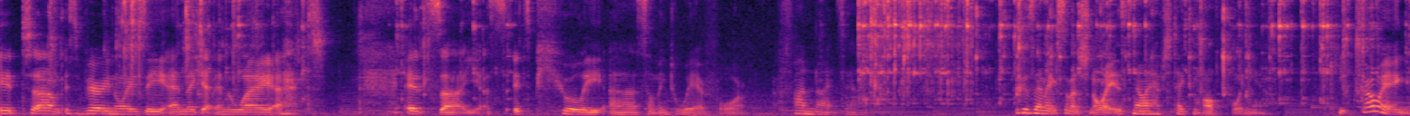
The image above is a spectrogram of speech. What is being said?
it um, is very noisy and they get in the way and it's, uh, yes, it's purely uh, something to wear for fun nights out. Because they make so much noise, now I have to take them off for you keep going.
